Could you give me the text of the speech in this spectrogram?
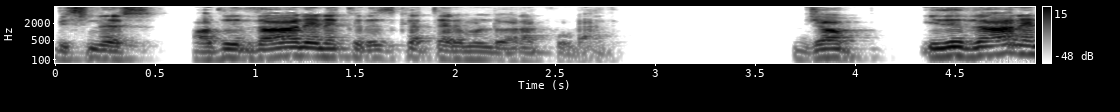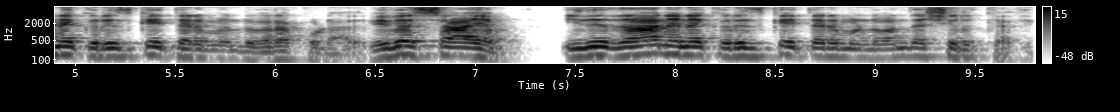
பிஸ்னஸ் அதுதான் எனக்கு ரிஸ்கை தரும் என்று வரக்கூடாது. ஜாப் இதுதான் எனக்கு ரிஸ்கை தரும் என்று வரக்கூடாது. விவசாயம் இதுதான் எனக்கு ரிஸ்கை தரும் என்று வந்த சிறுக்கது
